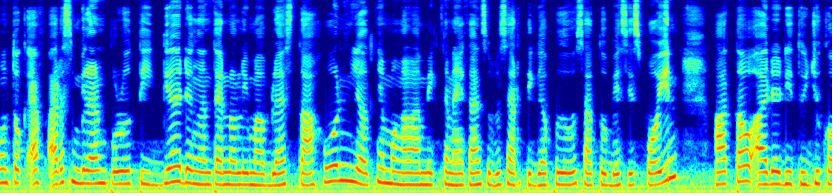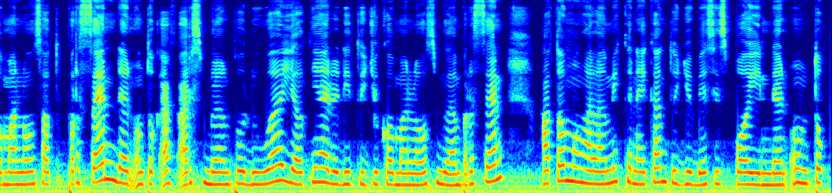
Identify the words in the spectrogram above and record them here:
Untuk FR93 dengan tenor 15 tahun yieldnya mengalami kenaikan sebesar 31 basis point atau ada di 7,01 persen dan untuk FR92 yieldnya ada di 7,09 persen atau mengalami kenaikan 7 basis point. Dan untuk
